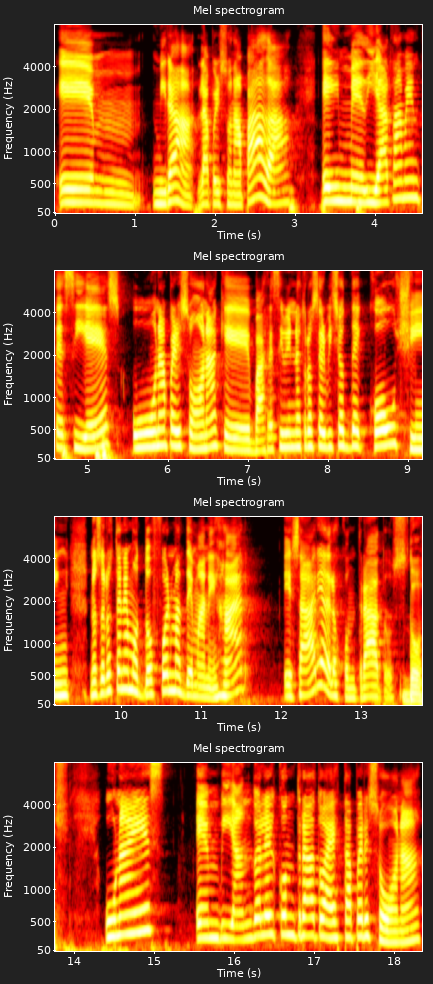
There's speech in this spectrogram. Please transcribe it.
em, mira, la persona paga e inmediatamente si es una persona que va a recibir nuestros servicios de coaching, nosotros tenemos dos formas de manejar esa área de los contratos. Dos. Una es enviándole el contrato a esta persona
